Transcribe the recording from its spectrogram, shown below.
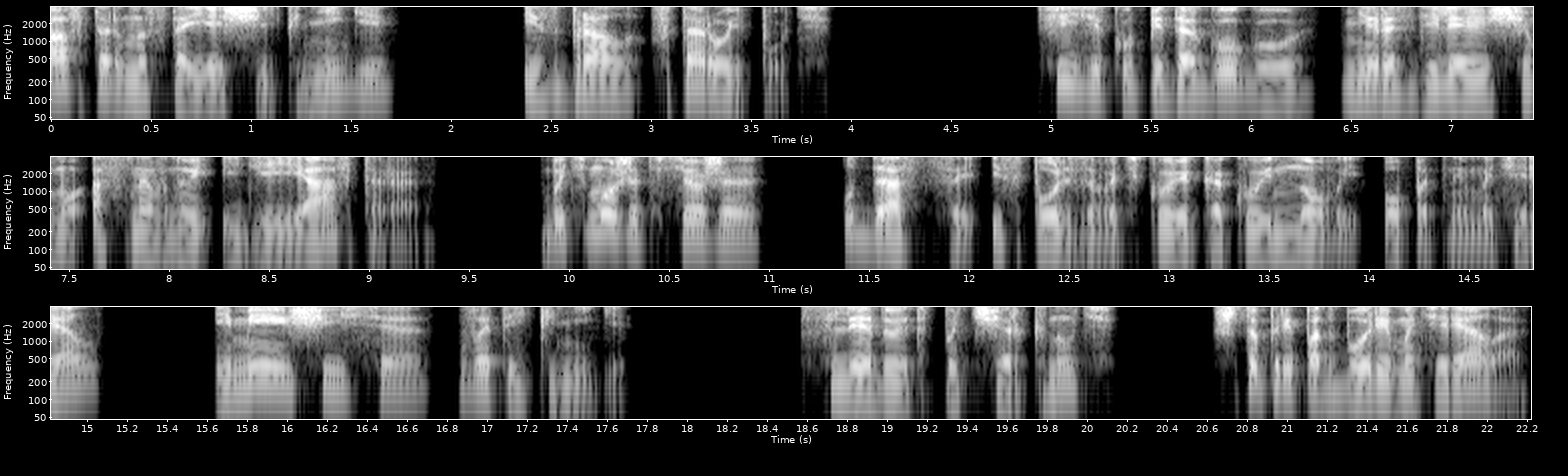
Автор настоящей книги избрал второй путь. Физику-педагогу, не разделяющему основной идеи автора, быть может, все же удастся использовать кое-какой новый опытный материал, имеющийся в этой книге. Следует подчеркнуть, что при подборе материала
